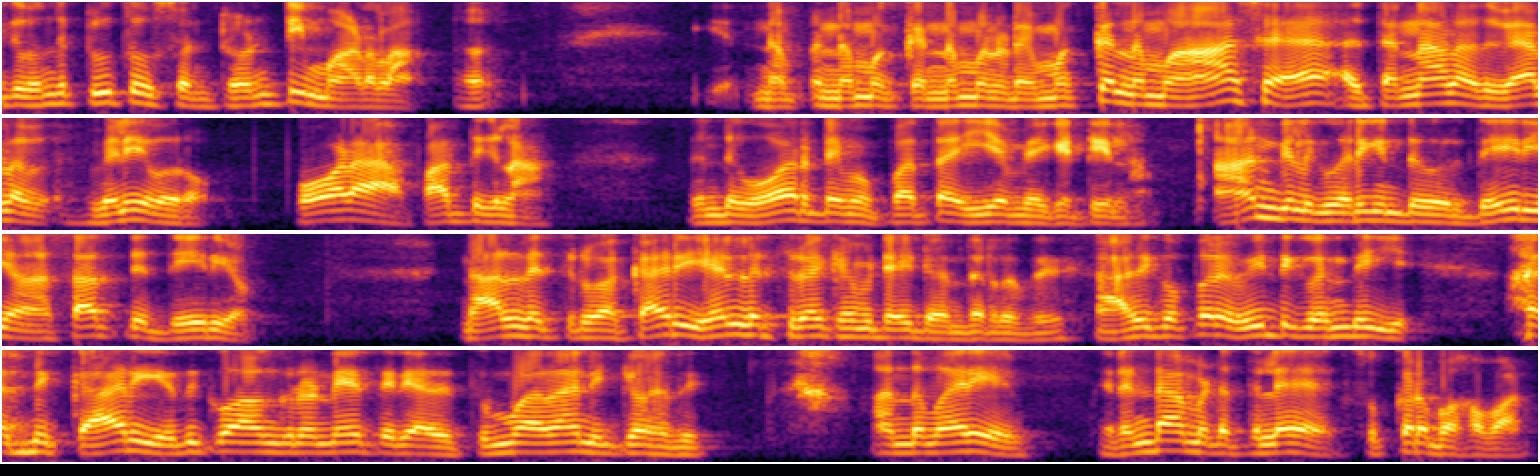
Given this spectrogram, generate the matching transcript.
இது வந்து டூ தௌசண்ட் டுவெண்ட்டி மாடலாம் நம்ம நமக்கு நம்மளுடைய மக்கள் நம்ம ஆசை அது தன்னால் அது வேலை வெளியே வரும். போடா பார்த்துக்கலாம். ரெண்டு ஓவர் டைமை பார்த்தா இஎம்ஐ கட்டிடலாம். ஆண்களுக்கு வருகின்ற ஒரு தைரியம் அசாத்திய தைரியம். நாலு லட்ச ரூபா கார் ஏழு லட்ச ரூபாய் கமிட் ஆகிட்டு வந்துடுறது. அதுக்கப்புறம் வீட்டுக்கு வந்து அந்த கார் எதுக்கு வாங்குறோன்னே தெரியாது. சும்மா தான் நிற்கும் அது. அந்த மாதிரி ரெண்டாம் இடத்துல சுக்கர பகவான்.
